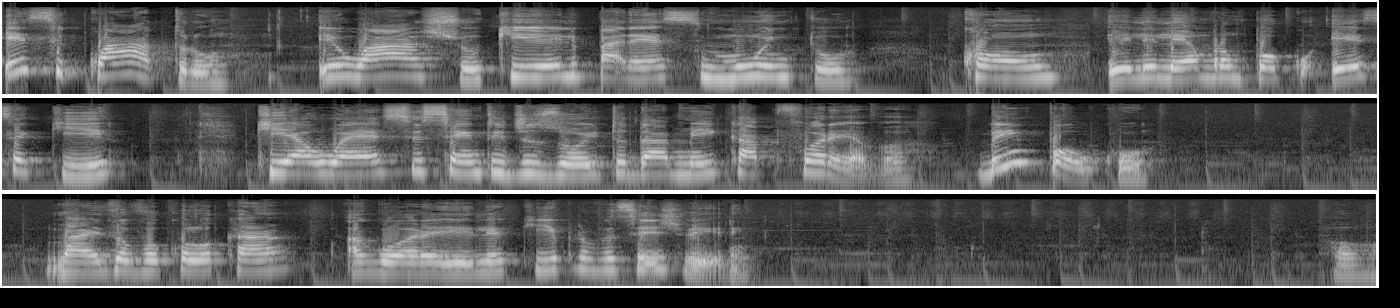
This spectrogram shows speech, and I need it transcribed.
Esse 4, eu acho que ele parece muito com... Ele lembra um pouco esse aqui, que é o S118 da Makeup Forever. Bem pouco. Mas eu vou colocar agora ele aqui para vocês verem. Ó.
